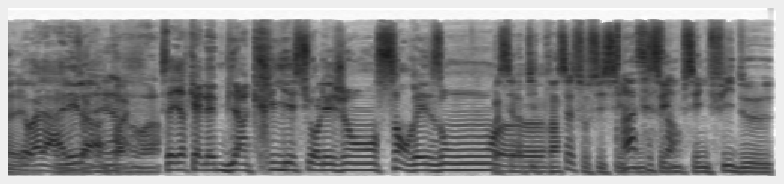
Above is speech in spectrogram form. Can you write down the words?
Ouais. Voilà, elle est là. Voilà. C'est-à-dire qu'elle aime bien crier sur les gens sans raison. Bah, c'est la euh, petite princesse aussi. C'est Ah, une, c'est une- fille de,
